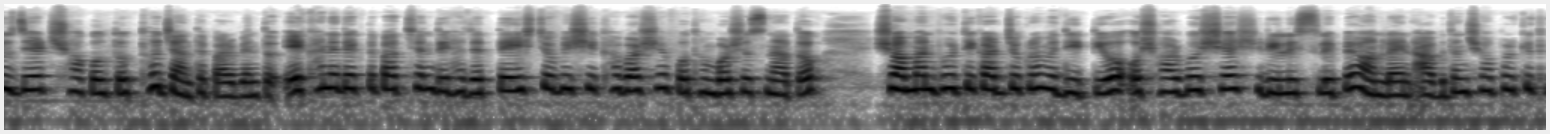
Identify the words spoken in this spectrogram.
টু জেড সকল তথ্য জানতে পারবেন। তো এখানে দেখতে পাচ্ছেন, দুই হাজার তেইশ চব্বিশ শিক্ষাবর্ষে প্রথম বর্ষ স্নাতক, সম্মান ভর্তি কার্যক্রমে দ্বিতীয় ও সর্বশেষ রিলিজ স্লিপে অনলাইন আবেদন সম্পর্কিত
